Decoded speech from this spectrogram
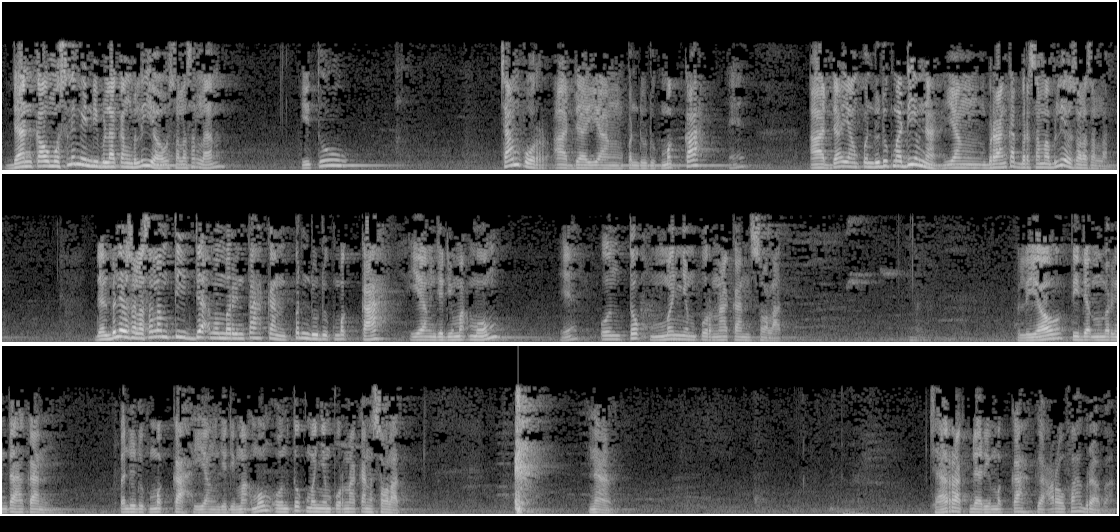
Dan kaum muslimin di belakang beliau salah salam itu campur ada yang penduduk Mekah, ada yang penduduk Madinah yang berangkat bersama beliau salam. Dan beliau salam tidak memerintahkan penduduk Mekah yang jadi makmum ya, untuk menyempurnakan sholat. Beliau tidak memerintahkan penduduk Mekah yang jadi makmum untuk menyempurnakan sholat. nah, jarak dari Mekah ke Arafah berapa?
